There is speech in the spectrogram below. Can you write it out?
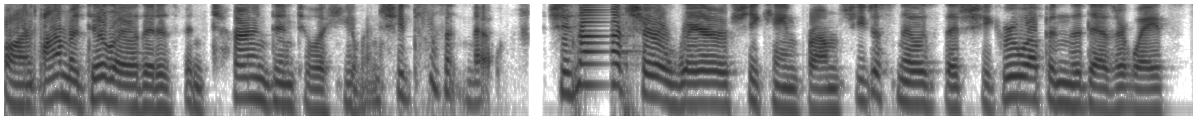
or an armadillo that has been turned into a human. She doesn't know. She's not sure where she came from. She just knows that she grew up in the desert wastes.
